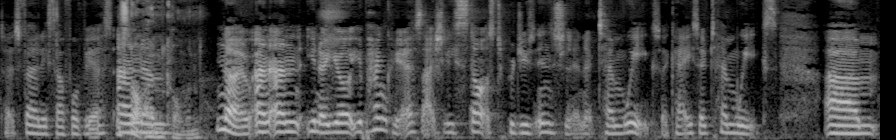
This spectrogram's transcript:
So it's fairly self-obvious. It's and, not um, uncommon. No, and, and you know your your pancreas actually starts to produce insulin at ten weeks. Okay, so ten weeks, um,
